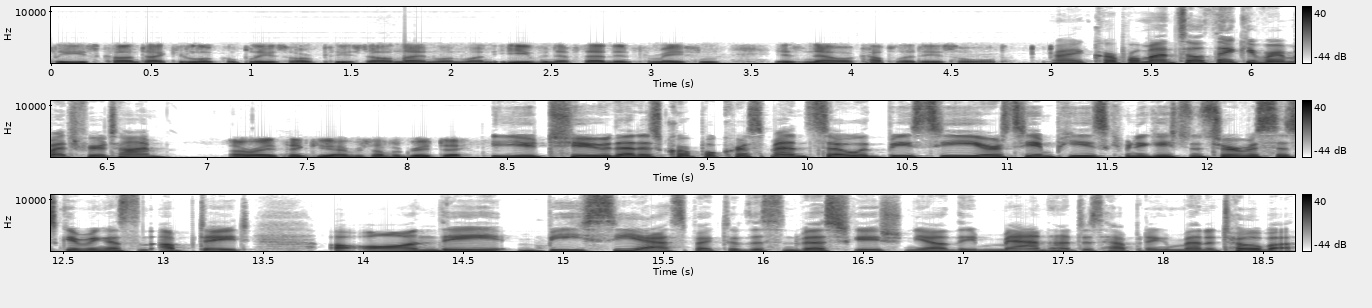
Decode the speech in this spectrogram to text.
please contact your local police or please dial 911, even if that information is now a couple of days old. All right, Corporal Manseau, thank you very much for your time. All right. Thank you. Have yourself a great day. You too. That is Corporal Chris Manseau with BC RCMP's Communication Services giving us an update uh, on the BC aspect of this investigation. Yeah, the manhunt is happening in Manitoba,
